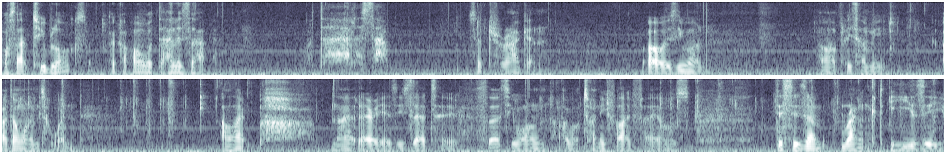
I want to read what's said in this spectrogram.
What's that, two blocks? Oh, what the hell is that? What the hell is that? It's a dragon. Oh, is he one? Oh, please tell me. I don't want him to win. I like... no, there he is, he's there too. 31, I've got 25 fails. This is um, ranked easy,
